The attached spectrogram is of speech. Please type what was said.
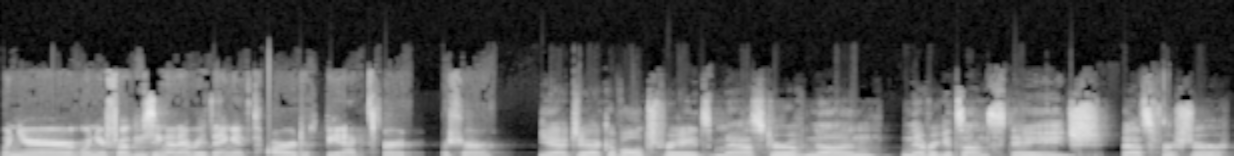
when you're when you're focusing on everything, it's hard to be an expert for sure. Yeah, jack of all trades, master of none, never gets on stage. That's for sure.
